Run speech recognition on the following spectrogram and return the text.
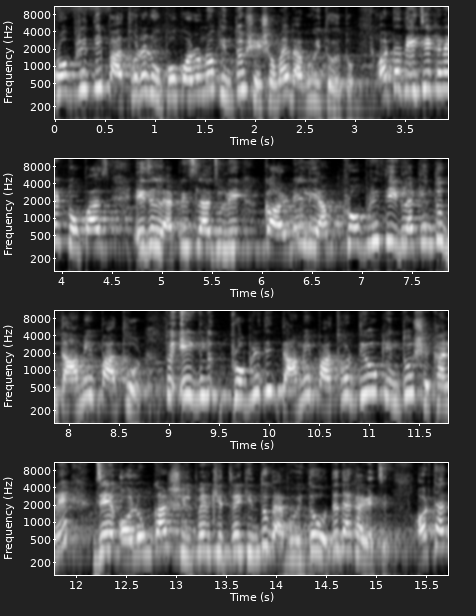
প্রভৃতি পাথরের উপকরণও কিন্তু সে সময় ব্যবহৃত হতো। অর্থাৎ এই যে এখানে টোপাজ, এই যে ল্যাপিস লাজুলি, কার্নেলিয়াম, প্রভৃতি এগুলা কিন্তু দামি পাথর। তো এইগুলো, প্রভৃতি দামি পাথর দিয়েও কিন্তু সেখানে যে অলঙ্কার শিল্পের ক্ষেত্রে কিন্তু ব্যবহৃত হতে দেখা গেছে। অর্থাৎ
